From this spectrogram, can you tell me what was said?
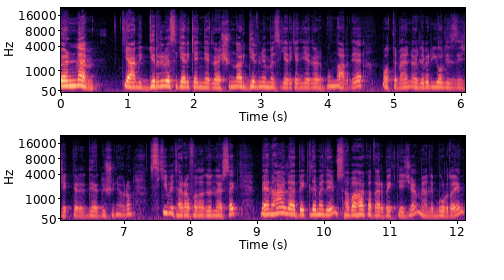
önlem yani girilmesi gereken yerler, şunlar girilmemesi gereken yerler bunlar diye muhtemelen öyle bir yol izleyecekleri diye düşünüyorum. Skibi tarafına dönersek ben hala beklemedeyim. Sabaha kadar bekleyeceğim. Yani buradayım.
